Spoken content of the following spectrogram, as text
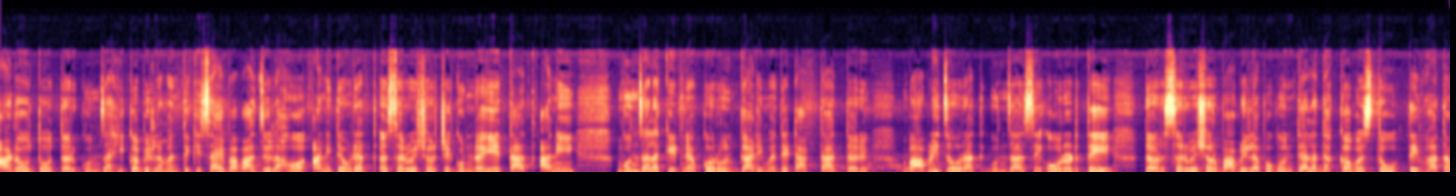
अडवतो तर गुंजा ही कबीरला म्हणते की साहेबा बाजूला हो. आणि तेवढ्यात सर्वेश्वरचे गुंड येतात आणि गुंजाला किडनॅप करून गाडीमध्ये टाकतात. तर बाबळी जोरात गुंजा असे ओरडते तर सर्वेश्वर बाबडीला बघून त्याला धक्का बसतो. तेव्हा आता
